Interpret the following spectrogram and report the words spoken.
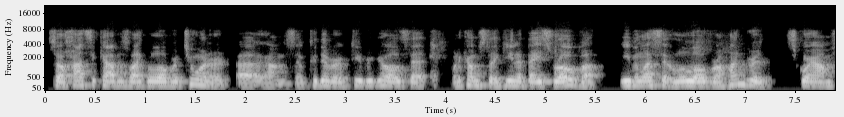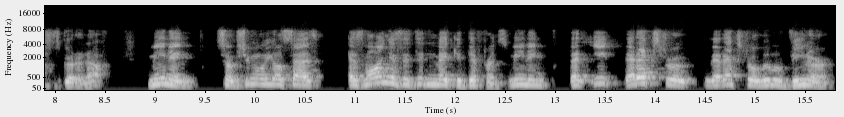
So chatzi kav is like a little over 200 uh, amas. So Kediver Kibri goes that when it comes to Agina base rova, even less than a little over 100 square amas is good enough. Meaning, so Shimon says, as long as it didn't make a difference, meaning that e- that extra that extra little dinar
